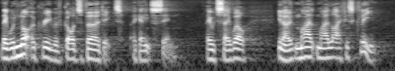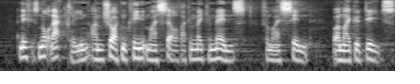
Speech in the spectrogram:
They would not agree with God's verdict against sin. They would say, well, you know, my, my life is clean. And if it's not that clean, I'm sure I can clean it myself. I can make amends for my sin by my good deeds.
